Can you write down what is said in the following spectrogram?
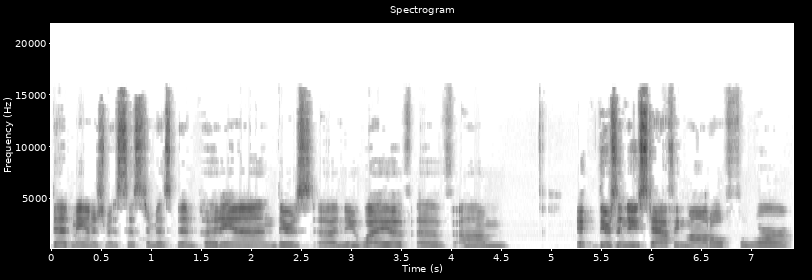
bed management system has been put in there's a new way of, of um, there's a new staffing model for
